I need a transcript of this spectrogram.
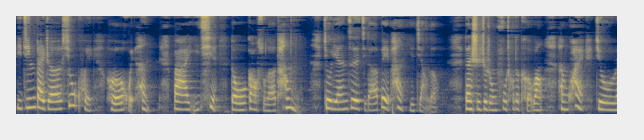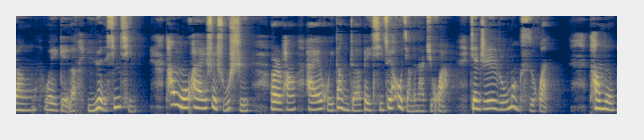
已经带着羞愧和悔恨，把一切都告诉了汤姆，就连自己的背叛也讲了。但是这种复仇的渴望很快就让位给了愉悦的心情。汤姆快睡熟时，耳旁还回荡着贝奇最后讲的那句话，简直如梦似幻。汤姆，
